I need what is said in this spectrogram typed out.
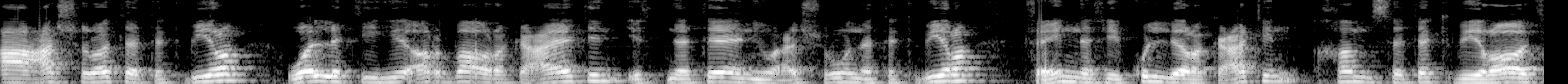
عشرة تكبيرة والتي هي أربع ركعات اثنتان وعشرون تكبيرة فإن في كل ركعة خمس تكبيرات.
